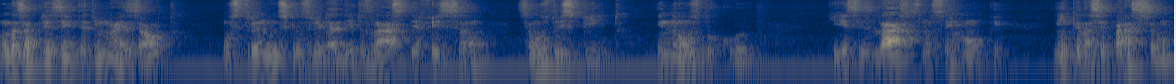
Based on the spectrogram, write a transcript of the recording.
nos apresenta de mais alto, mostrando-nos que os verdadeiros laços de afeição são os do espírito e não os do corpo, que esses laços não se rompem nem pela separação,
